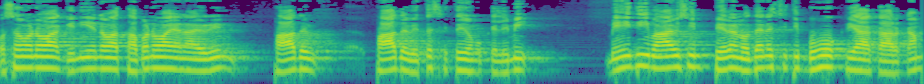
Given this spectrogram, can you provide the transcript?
ඔසවනවා, ගෙනියනවා, තබනවා යන අයුරින් පාද පාද වෙත සිත යොමු කෙලිමි. මෙහිදී මා විසින් පෙර නොදැන සිටි බොහෝ ක්‍රියාකාරකම්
